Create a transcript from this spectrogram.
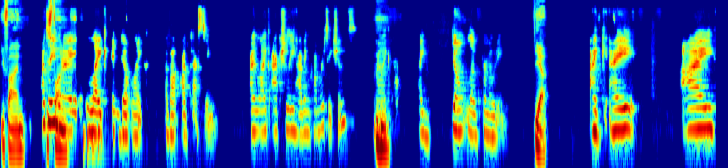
you find? I'll tell you fun? what I like and don't like about podcasting. I like actually having conversations. Mm-hmm. I like that. I don't love promoting. Yeah. I I I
